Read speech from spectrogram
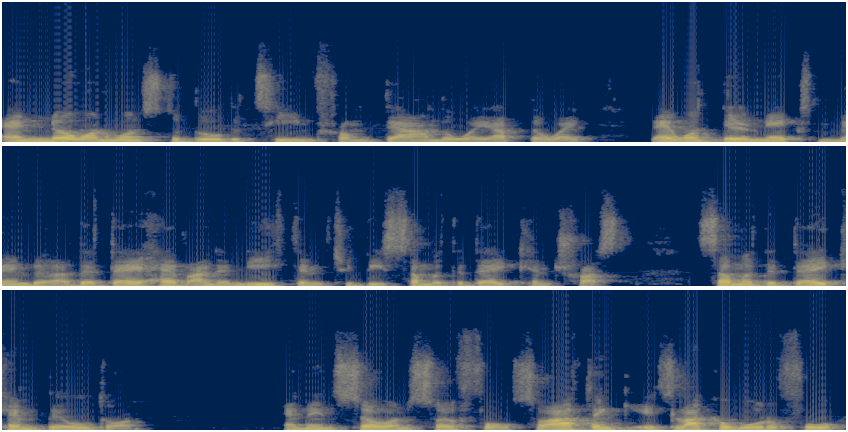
And no one wants to build a team from down the way, up the way. They want their next member that they have underneath them to be someone that they can trust, someone that they can build on and then so on and so forth. So I think it's like a waterfall.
